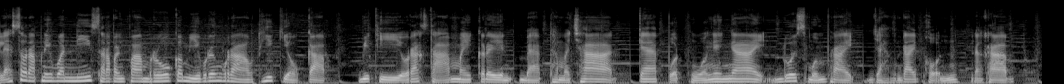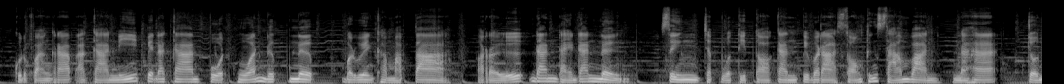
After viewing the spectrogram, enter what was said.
และสำหรับในวันนี้สารพันความรู้ก็มีเรื่องราวที่เกี่ยวกับ วิธีรักษาไมเกรนแบบธรรมชาติ แก้ปวดหัวง่าย ๆ ด้วยสมุนไพรอย่างได้ผลนะครับ คุณฟังครับอาการนี้เป็นอาการปวดหัวหนึบหนึบบริเวณขมับตา หรือด้านใดด้านหนึ่ง ซึ่งจะปวดติดต่อกันเป็นเวลา 2-3 วันนะฮะ จน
